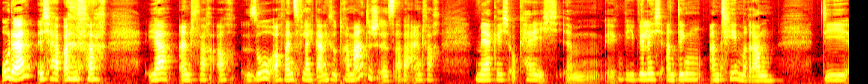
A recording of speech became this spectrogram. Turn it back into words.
Oder ich habe einfach, ja, einfach auch so, auch wenn es vielleicht gar nicht so dramatisch ist, aber einfach merke ich, okay, ich ähm, irgendwie will ich an Dingen, an Themen ran, die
